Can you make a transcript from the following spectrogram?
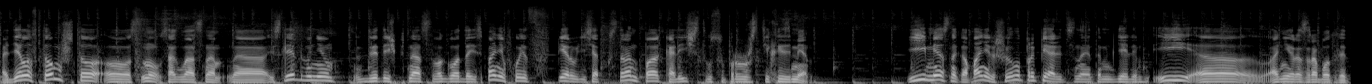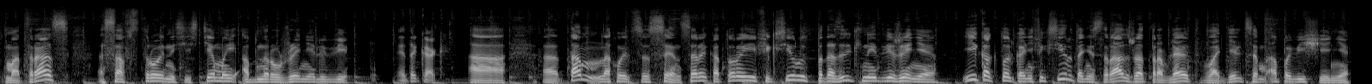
А Дело в том, что, э, ну, согласно э, исследованию 2015 года, Испания входит в первую десятку стран по количеству супружеских измен. И местная компания решила пропиариться на этом деле. И э, они разработали этот матрас со встроенной системой обнаружения любви. Это как? А, а, там находятся сенсоры, которые фиксируют подозрительные движения. И как только они фиксируют, они сразу же отправляют владельцам оповещение.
